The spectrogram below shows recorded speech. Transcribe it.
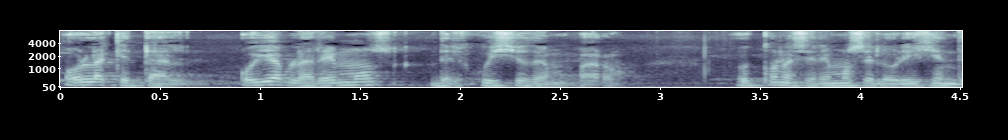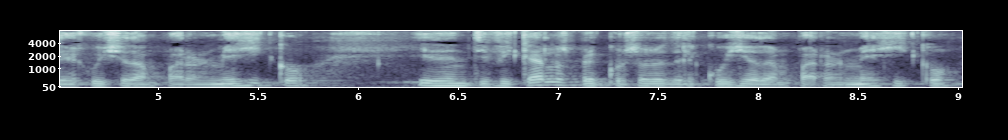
Hola, ¿qué tal? Hoy hablaremos del juicio de amparo. Hoy conoceremos el origen del juicio de amparo en México, identificar los precursores del juicio de amparo en México,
